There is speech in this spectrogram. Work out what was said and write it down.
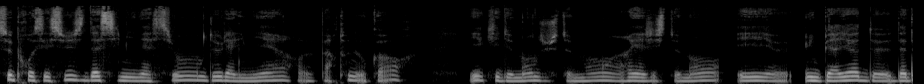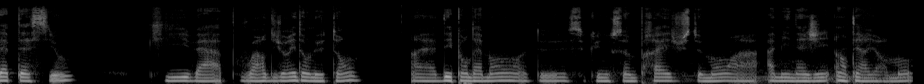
ce processus d'assimilation de la lumière euh, par tous nos corps et qui demande justement un réajustement et euh, une période d'adaptation qui va pouvoir durer dans le temps, euh, dépendamment de ce que nous sommes prêts justement à aménager intérieurement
